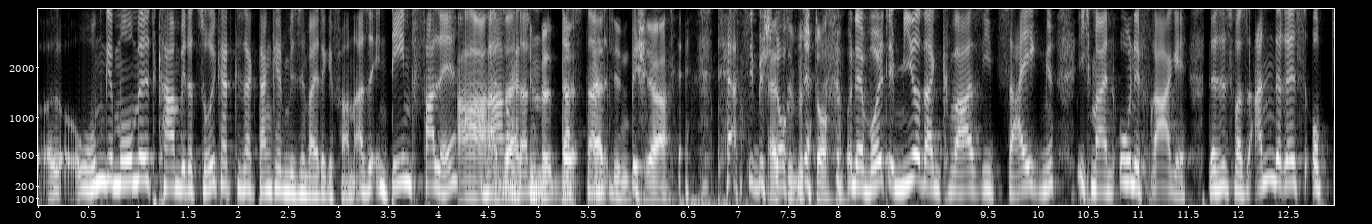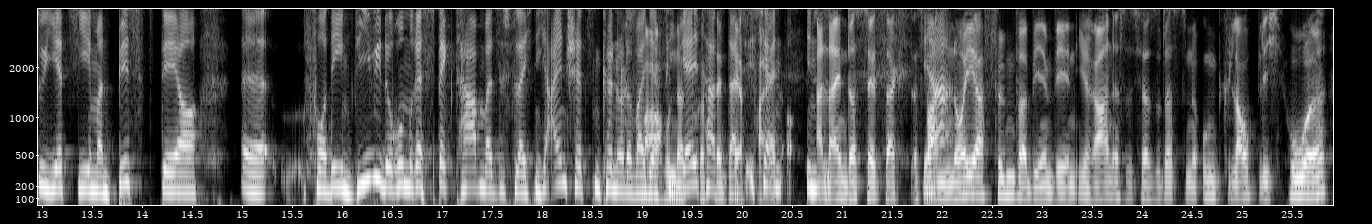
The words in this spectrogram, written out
rumgemurmelt, kam wieder zurück, hat gesagt, danke, wir sind weitergefahren. Also in dem Falle Ah, also er hat ihn das dann besch- ja. der hat sie Er bestochen. hat sie bestochen. Und er wollte mir dann quasi zeigen, ich meine, ohne Frage, das ist was anderes, ob du jetzt jemand bist, der äh, vor dem die wiederum Respekt haben, weil sie es vielleicht nicht einschätzen können oder Das weil war der viel Geld 100% hat. Das ist ja Fall. in, in Allein, dass du jetzt sagst, es Ja. war ein neuer 5er BMW. In Iran ist es ja so, dass du eine unglaublich hohe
